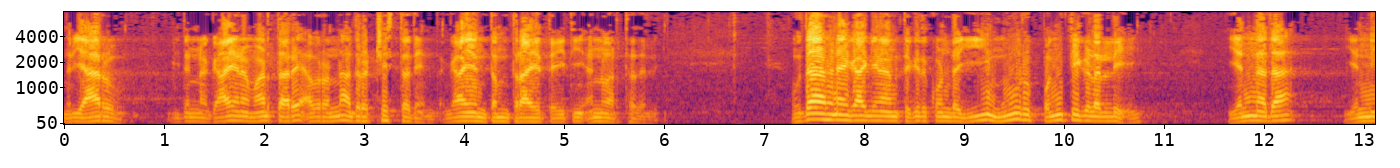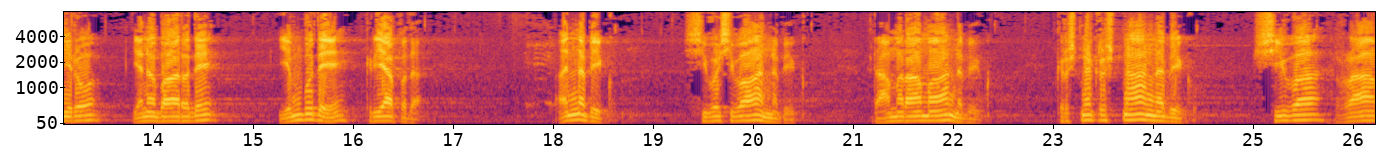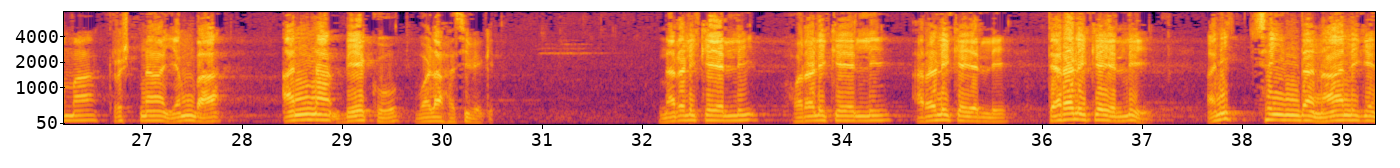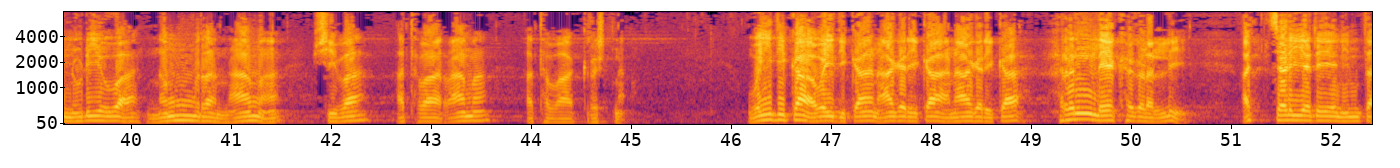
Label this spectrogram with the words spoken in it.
ಅಂದರೆ ಯಾರು ಇದನ್ನು ಗಾಯನ ಮಾಡ್ತಾರೆ, ಅವರನ್ನು ಅದು ರಕ್ಷಿಸ್ತದೆ ಅಂತ. ಗಾಯಂತಂ ತಂತ್ರಾಯತೆ ಇತಿ ಅನ್ನೋ ಅರ್ಥದಲ್ಲಿ. ಉದಾಹರಣೆಗಾಗಿ ನಾನು ತೆಗೆದುಕೊಂಡ ಈ ಮೂರು ಪಂಕ್ತಿಗಳಲ್ಲಿ ಎನ್ನದ, ಎನ್ನಿರೋ ಎನಬಾರದೆ ಎಂಬುದೇ ಕ್ರಿಯಾಪದ. ಅನ್ನಬೇಕು. ಶಿವಶಿವ ಶಿವ ಅನ್ನಬೇಕು. ರಾಮರಾಮ ಅನ್ನಬೇಕು. ಕೃಷ್ಣ ಕೃಷ್ಣ ಅನ್ನಬೇಕು. ಶಿವ, ರಾಮ, ಕೃಷ್ಣ ಎಂಬ ಅನ್ನ ಬೇಕು ಒಳ ಹಸಿವೆಗೆ. ನರಳಿಕೆಯಲ್ಲಿ, ಹೊರಳಿಕೆಯಲ್ಲಿ, ಅರಳಿಕೆಯಲ್ಲಿ, ತೆರಳಿಕೆಯಲ್ಲಿ ಅನಿಚ್ಛೆಯಿಂದ ನಾಲಿಗೆ ನುಡಿಯುವ ನಮ್ರ ನಾಮ ಶಿವ ಅಥವಾ ರಾಮ ಅಥವಾ ಕೃಷ್ಣ. ವೈದಿಕ, ಅವೈದಿಕ, ನಾಗರಿಕ, ಅನಾಗರಿಕ ಹರಲ್ಲೇಖಗಳಲ್ಲಿ ಅಚ್ಚಳಿಯದೇ ನಿಂತ,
